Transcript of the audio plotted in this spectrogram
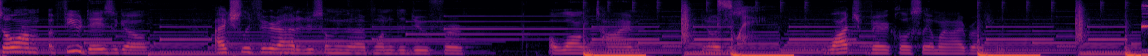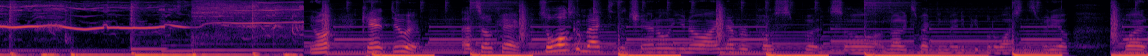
So um, a few days ago, I actually figured out how to do something that I've wanted to do for a long time. You know, just watch very closely on my eyebrows. You know what? Can't do it. That's okay. So welcome back to the channel. You know, I never post, but so I'm not expecting many people to watch this video. But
